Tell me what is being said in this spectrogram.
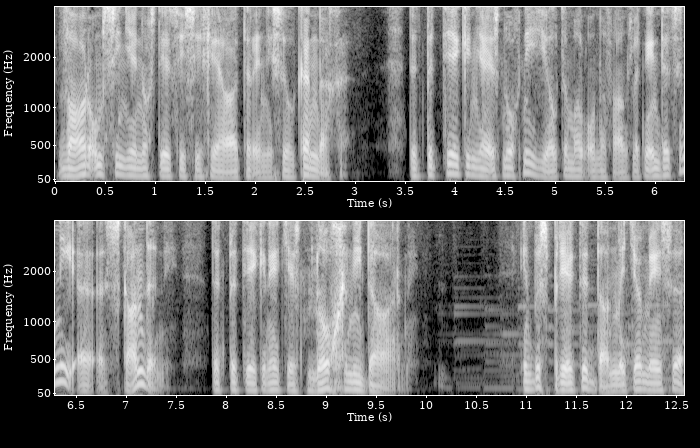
waarom sien jy nog steeds die psigiater en die sielkundige? Dit beteken jy is nog nie heeltemal onafhanklik en dit is nie 'n skande nie. Dit beteken net jy is nog nie daar nie. En bespreek dit dan met jou mense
